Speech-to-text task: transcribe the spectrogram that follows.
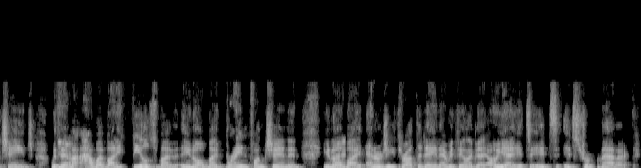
change within Yeah. my, how my body feels, my you know my brain function, and you know Right. my energy throughout the day and everything like that. Oh yeah, it's it's it's dramatic.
